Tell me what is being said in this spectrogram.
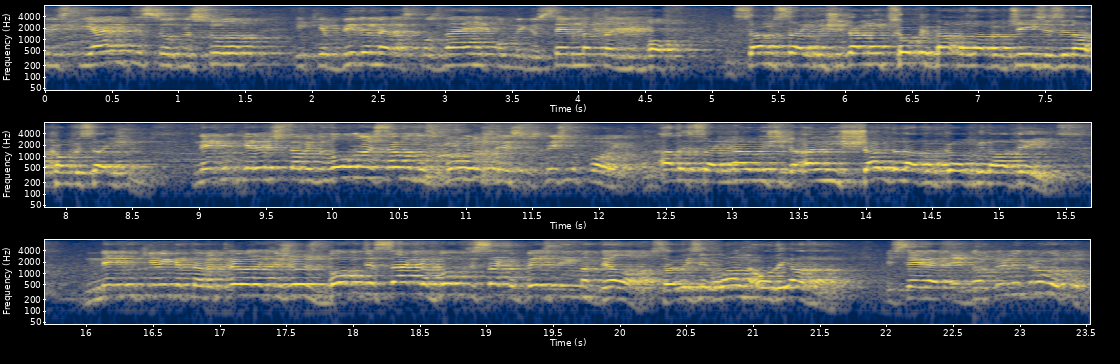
христијаните се однесуваат и ќе бидеме разпознаени по меѓусебната љубов. And some say we should only talk about the love of Jesus in our conversations. Некој ќе рече, табе доволно е само да зборуваш за Исус, ништо повеќе. And others say no, we should only show the love of God with our deeds. Некој ќе вика, табе треба да кажуваш Бог те сака, Бог те сака без да има дела. So is it one or the other? И сега едното или другото.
